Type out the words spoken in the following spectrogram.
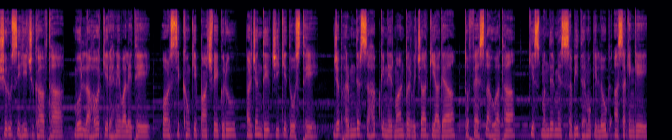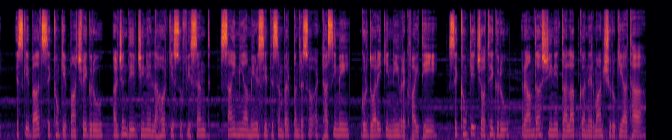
शुरू से ही झुकाव था। वो लाहौर के रहने वाले थे और सिखों के पाँचवें गुरु अर्जन देव जी के दोस्त थे। जब हरमिंदर साहब के निर्माण पर विचार किया गया तो फैसला हुआ था कि इस मंदिर में सभी धर्मों के लोग आ सकेंगे। इसके बाद सिखों के पांचवे गुरु, अर्जन देव जी ने लाहौर के सूफी संत साई मियाँ मीर से दिसंबर 1588 में गुरुद्वारे की नींव रखवाई थी। सिखों के चौथे गुरु, रामदास जी ने तालाब का निर्माण शुरू किया था।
